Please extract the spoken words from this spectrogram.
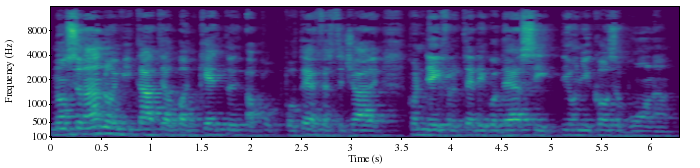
non saranno invitati al banchetto a poter festeggiare con dei fratelli e godersi di ogni cosa buona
